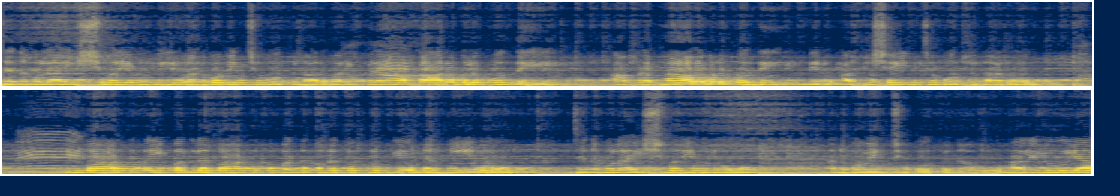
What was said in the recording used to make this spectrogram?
జనముల ఐశ్వర్యము మీరు అనుభవించబోతున్నారు. వారి ప్రాకారములు పొంది ఆ ప్రభావమును పొంది మీరు అతిశయించబోతున్నారు. ఇదిగో ఆర్థిక ఇబ్బందులతో ఆర్థిక బంధకములతో కృంగి ఉన్న నీవు జనముల ఐశ్వర్యమును అనుభవించబోతున్నావు. హల్లెలూయా.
